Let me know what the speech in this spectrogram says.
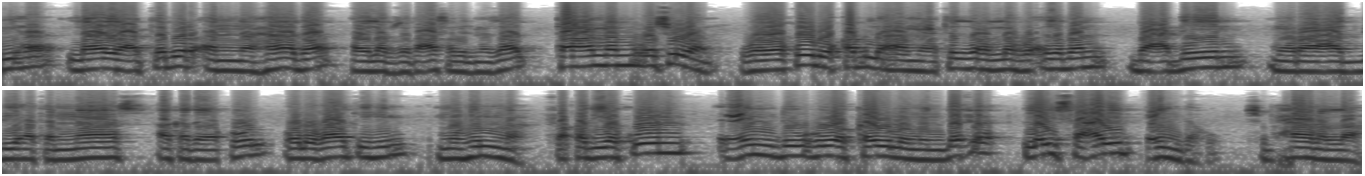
بها لا يعتبر أن هذا أي لفظة عصب المزاج طعنا وسوءا ويقول قبلها معتذرا له أيضا بعدين مراعاة بيئة الناس هكذا يقول ولغاتهم مهمة. فقد يكون عنده هو كون مندفع ليس عيب عنده. سبحان الله.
